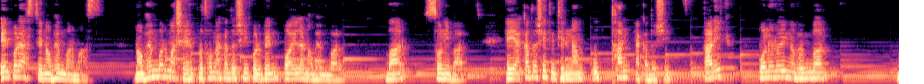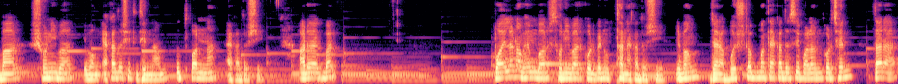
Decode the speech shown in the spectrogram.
এরপরে আসছে নভেম্বর মাস। নভেম্বর মাসের প্রথম একাদশী করবেন পয়লা নভেম্বর, বার শনিবার। এই একাদশী তিথির নাম উত্থান একাদশী। তারিখ পনেরোই নভেম্বর, বার শনিবার এবং একাদশী তিথির নাম উৎপন্না একাদশী। আরও একবার, পয়লা নভেম্বর শনিবার করবেন উত্থান একাদশী এবং যারা বৈষ্ণব মতে একাদশী পালন করছেন, তারা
